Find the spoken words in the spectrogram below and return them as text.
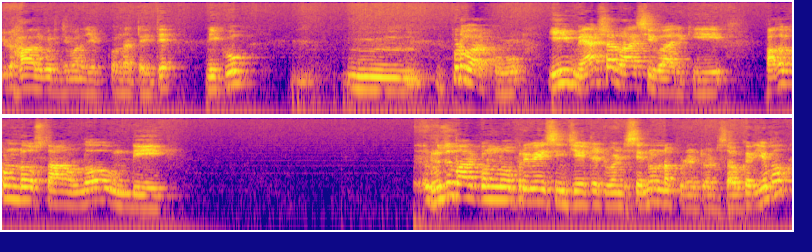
గ్రహాల గురించి మనం చెప్పుకున్నట్టయితే మీకు మ్, ఇప్పుడు వరకు ఈ మేష రాశి వారికి పదకొండో స్థానంలో ఉండి రుజు మార్గంలో ప్రవేశించేటటువంటి శని ఉన్నప్పుడటువంటి సౌకర్యము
